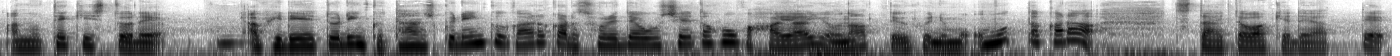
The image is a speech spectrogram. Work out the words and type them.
あのテキストでアフィリエイトリンク、短縮リンクがあるからそれで教えた方が早いよなっていうふうにも思ったから伝えたわけであって、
